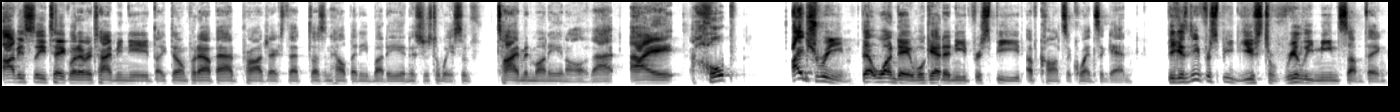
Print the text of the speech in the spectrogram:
obviously take whatever time you need. Like, don't put out bad projects. That doesn't help anybody, and it's just a waste of time and money and all of that. I hope, I dream that one day we'll get a Need for Speed of consequence again, because Need for Speed used to really mean something,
